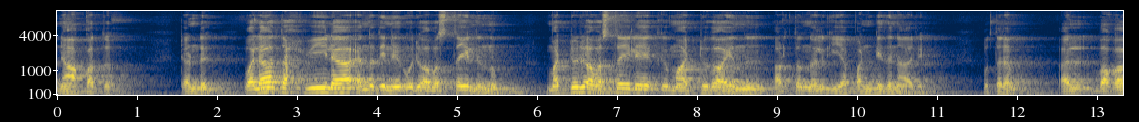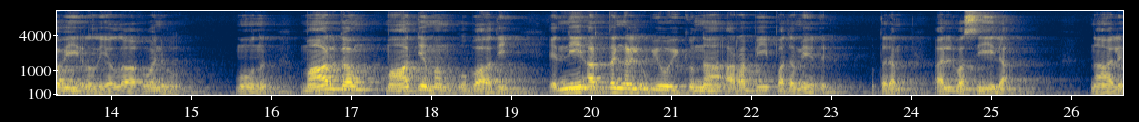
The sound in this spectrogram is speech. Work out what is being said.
നാക്കത്ത് രണ്ട് വലാ തഹ്വീല എന്നതിന് ഒരു അവസ്ഥയിൽ നിന്നും മറ്റൊരു അവസ്ഥയിലേക്ക് മാറ്റുക എന്ന് അർത്ഥം നൽകിയ പണ്ഡിതനാര്? ഉത്തരം അൽ ബഗവി റളിയല്ലാഹു അൻഹു. മൂന്ന് മാർഗം മാധ്യമം ഉപാധി എന്നീ അർത്ഥങ്ങളിൽ ഉപയോഗിക്കുന്ന അറബി പദമേത്? ഉത്തരം അൽ വസീല നാല്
